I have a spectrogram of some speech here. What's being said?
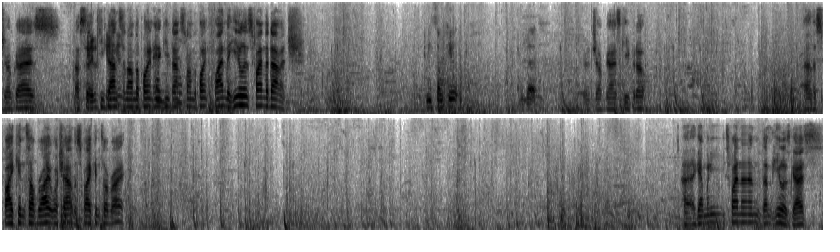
Good job, guys. That's Heal, it. Keep heal, dancing on the point here. Keep dancing on the point. Find the healers. Find the damage. Need some heal. I'm dead. Good job, guys. Keep it up. Uh, the spike in top right. Watch out. The spike in top right. Uh, again, we need to find them, them healers, guys.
